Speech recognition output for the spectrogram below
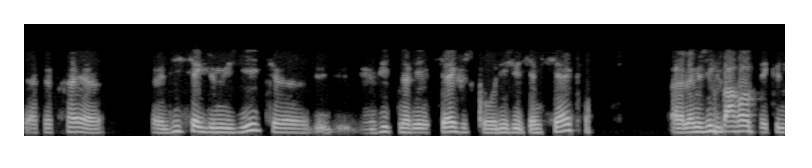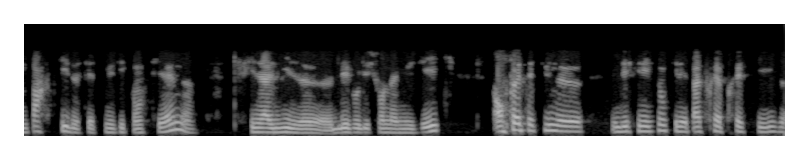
C'est à peu près euh, dix siècles de musique, du, du 8 9e siècle jusqu'au 18e siècle. la musique baroque n'est qu'une partie de cette musique ancienne qui finalise l'évolution de la musique. En fait, c'est une, une définition qui n'est pas très précise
